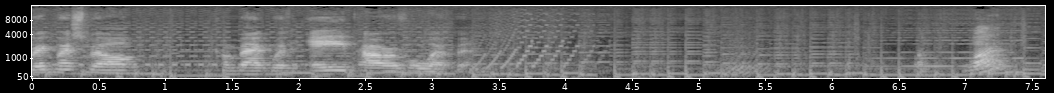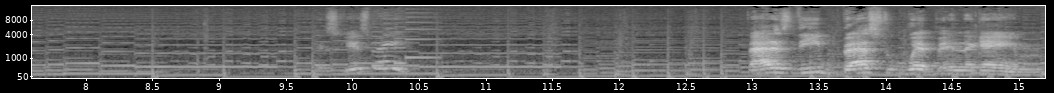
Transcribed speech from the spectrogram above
Break my spell, come back with a powerful weapon. What? What? Excuse me? That is the best whip in the game.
